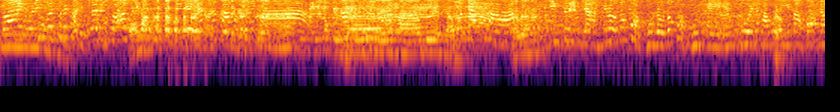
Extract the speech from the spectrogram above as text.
ไม่วันนี้เขามาช่วยขายเสื้อโดยเฉพาะออกมาวันนี้ไปไปไปไปขายเสื้อไปขายเสื้อนะฮะอันนี้เราเป็นช่วยกันนะครับช่วยกันครับมดดำค่ะอะไรฮะอีกหนึ่งอย่างที่เราต้องขอบคุณเราต้องขอบคุณ AS ด้วยนะคะวันนี้มามอบ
